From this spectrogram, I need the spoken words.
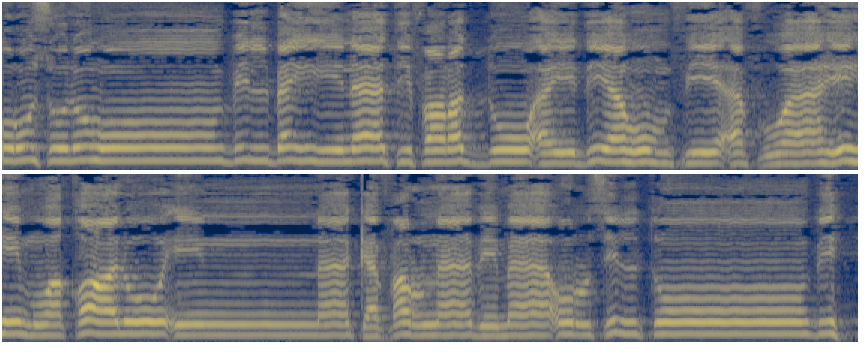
رسلهم بالبينات فردوا أيديهم في أفواههم وقالوا إنا كفرنا بما أرسلتم به.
